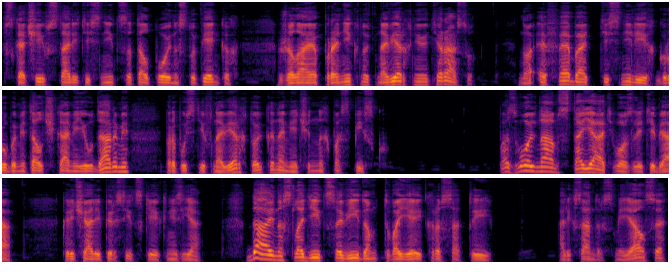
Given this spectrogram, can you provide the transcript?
вскочив, стали тесниться толпой на ступеньках, желая проникнуть на верхнюю террасу, но эфебы оттеснили их грубыми толчками и ударами, пропустив наверх только намеченных по списку. — Позволь нам стоять возле тебя! — кричали персидские князья. — Дай насладиться видом твоей красоты! Александр смеялся,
